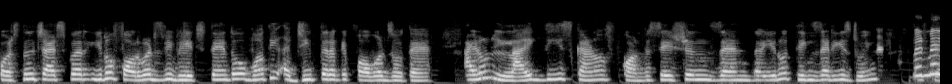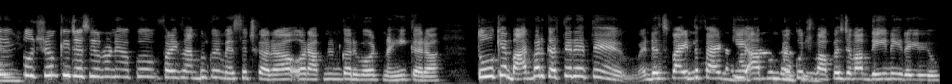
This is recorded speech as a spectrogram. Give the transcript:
पर्सनल चैट्स पर यू नो फॉरवर्ड्स भी भेजते हैं तो वो बहुत ही अजीब तरह के फॉरवर्ड्स होते हैं। I don't like these kind of conversations and you know things that he is doing but मैं ये सोच रही हूँ कि जैसे उन्होंने आपको फॉर एग्ज़ाम्पल कोई मैसेज करा और आपने उनका रिवर्ट नहीं करा तो वो क्या बार बार करते रहते हैं डिस्पाइट द फैक्ट कि आप उनको कुछ वापस जवाब दे ही नहीं रही हो?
